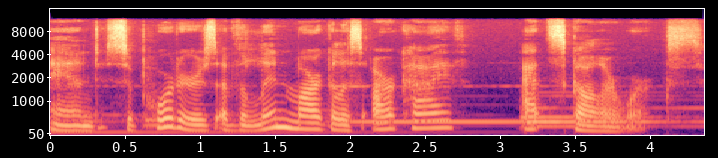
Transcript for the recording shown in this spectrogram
and supporters of the Lynn Margulis Archive at ScholarWorks.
